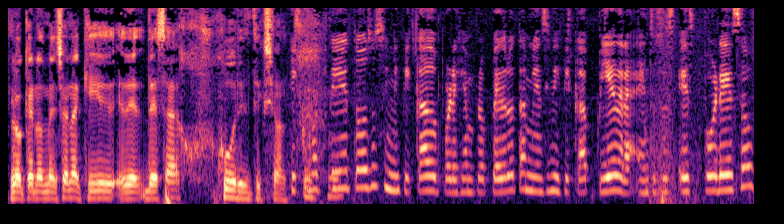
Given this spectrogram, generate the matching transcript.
Lo que nos menciona aquí de, de esa jurisdicción. Y como tiene todo su significado, por ejemplo, Pedro también significa piedra, entonces es por eso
